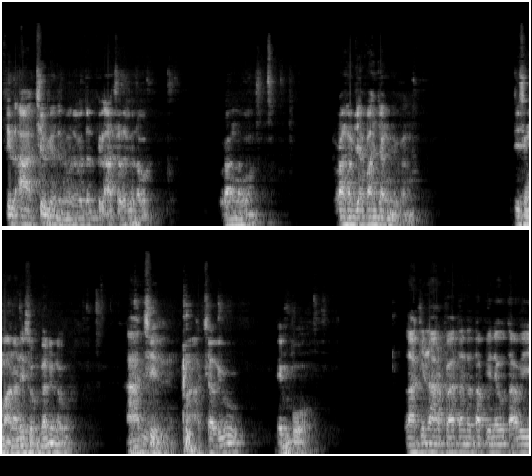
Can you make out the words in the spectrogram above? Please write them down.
Fil ajil gitu, bukan fil ajil itu apa? Kurang apa? Kurang hamzah panjang gitu kan. Di sing sumber ini apa? Ajil, ajal itu tempo. Lagi narbatan tetapi ini utawi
